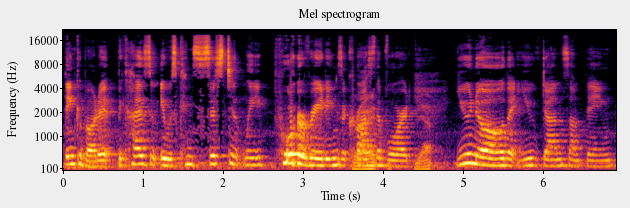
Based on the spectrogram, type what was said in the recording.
think about it because it was consistently poor ratings across Right. the board. Yeah. You know that you've done something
